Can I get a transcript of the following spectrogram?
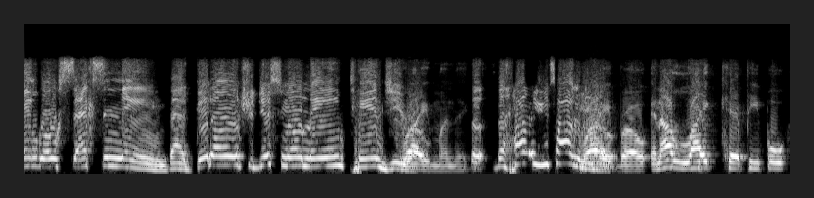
Anglo-Saxon name. That good old traditional name, Tanjiro. right, my nigga. The, the hell are you talking Right, about? bro. And I like care people.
